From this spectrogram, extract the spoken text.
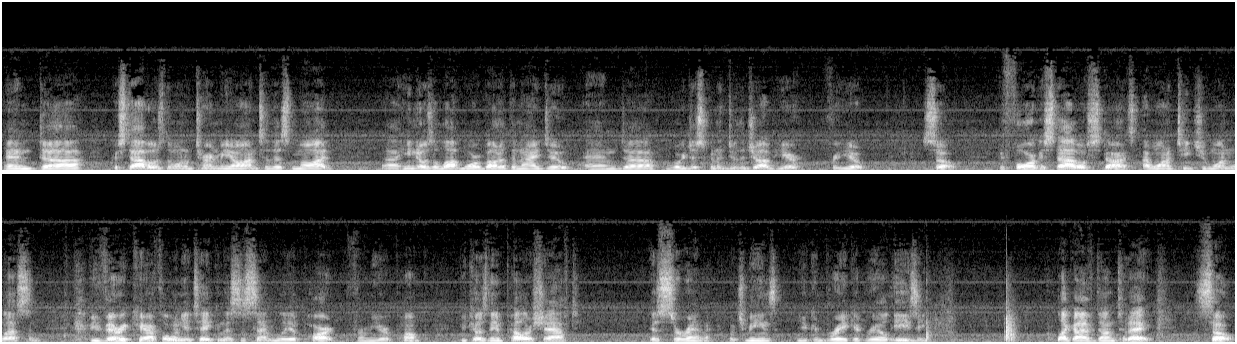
and uh, Gustavo's the one who turned me on to this mod. Uh, he knows a lot more about it than I do, and uh, we're just going to do the job here for you. So, before Gustavo starts, I want to teach you one lesson. Be very careful when you're taking this assembly apart from your pump because the impeller shaft is ceramic, which means you can break it real easy, like I've done today. So,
